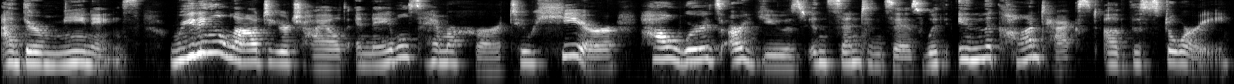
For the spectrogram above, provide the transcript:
and their meanings, reading aloud to your child enables him or her to hear how words are used in sentences within the context of the story.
